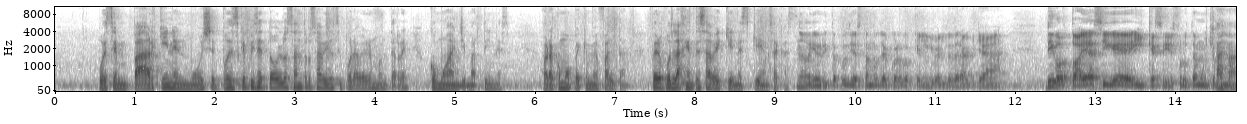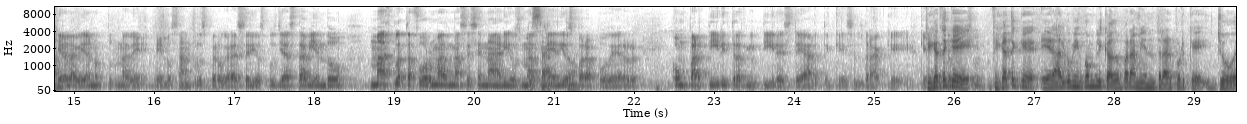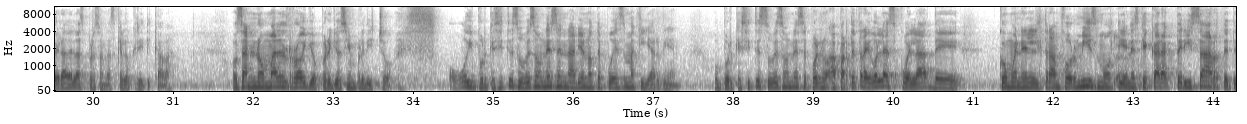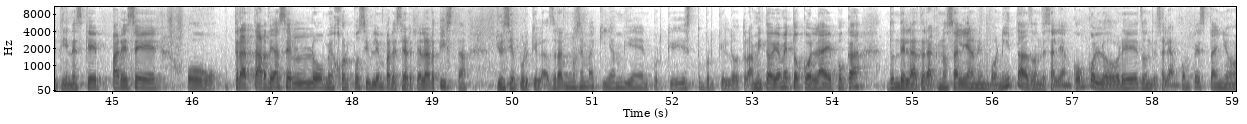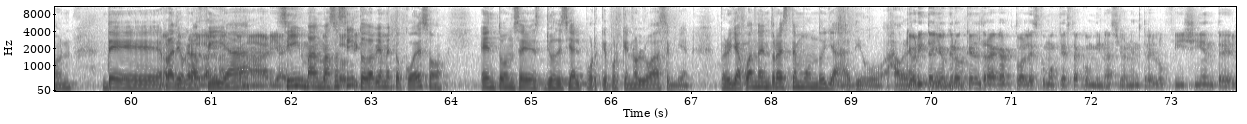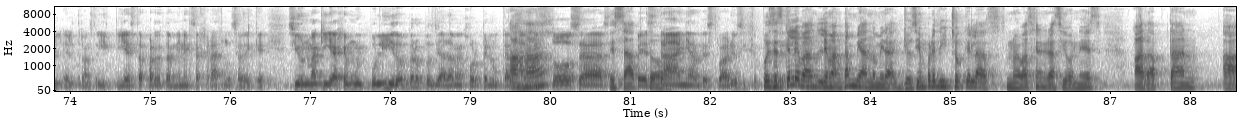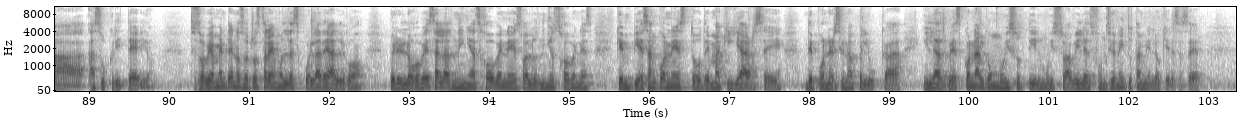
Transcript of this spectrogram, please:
pues en parking, en mush, pues es que pisé todos los antros sabidos y por haber en Monterrey, como Angie Martínez. Ahora como Peque me falta. Pero pues la gente sabe quién es quién, sacas. No, y ahorita pues ya estamos de acuerdo que el nivel de drag ya... Digo, todavía sigue y que se disfruta mucho como quiera la vida nocturna de, de, los antros, pero gracias a Dios pues ya está viendo más plataformas, más escenarios, más medios para poder compartir y transmitir este arte que es el drag que, fíjate que fíjate que era algo bien complicado para mí entrar porque yo era de las personas que lo criticaba. O sea no mal rollo pero yo siempre he dicho uy porque si te subes a un escenario no te puedes maquillar bien o porque si te subes a un escenario bueno aparte traigo la escuela de como en el transformismo tienes que caracterizarte, te tienes que parecer o tratar de hacer lo mejor posible en parecerte al artista. Yo decía, porque las drag no se maquillan bien, porque esto, porque el otro. A mí todavía me tocó la época donde las drag no salían en bonitas, donde salían con colores, donde salían con pestañón, de radiografía. sí, más, más así, todavía me tocó eso. Entonces yo decía el por qué, porque no lo hacen bien. Pero ya cuando entro a este mundo ya digo, ahora... Que ahorita yo creo que el drag actual es como que esta combinación entre lo fishy, entre el, el trans... Y, esta parte también exagerarlo, o sea, de que si un maquillaje muy pulido, pero pues ya la mejor pelucas más vistosas, pestañas, vestuarios y que... Pues, es que le van, le van cambiando, mira, yo siempre he dicho que las nuevas generaciones adaptan a, a su criterio. Entonces, obviamente nosotros traemos la escuela de algo, pero luego ves a las niñas jóvenes o a los niños jóvenes que empiezan con esto de maquillarse, de ponerse una peluca y las ves con algo muy sutil, muy suave y les funciona y tú también lo quieres hacer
